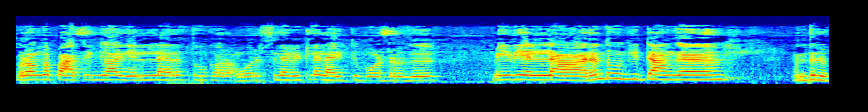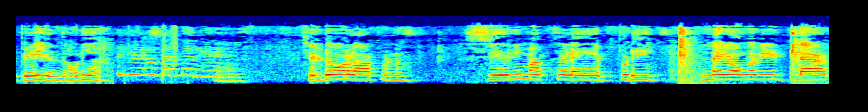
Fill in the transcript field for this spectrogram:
வா. அப்புறம் பாத்தீங்களா எல்லாரும் தூக்கம் ஒரு சில வீட்டுல லைட்டு போட்டிருக்கு. மீதி எல்லாரும் தூங்கிட்டாங்க. வந்துரு பேய் வந்துடும் சரி டோர் லாக் பண்ணு. சரி மக்களே எப்படி? இன்னைக்கு உங்க வீட்டுல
